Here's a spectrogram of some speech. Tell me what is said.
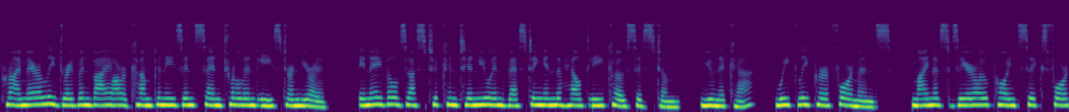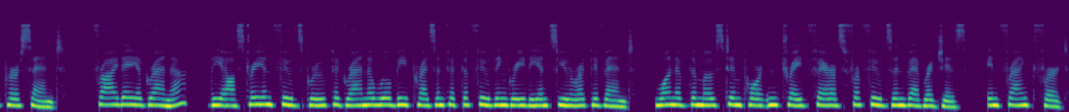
primarily driven by our companies in Central and Eastern Europe, enables us to continue investing in the health ecosystem. Uniqa, weekly performance, minus 0.64%. Friday Agrana, the Austrian foods group Agrana will be present at the Food Ingredients Europe event, one of the most important trade fairs for foods and beverages, in Frankfurt,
